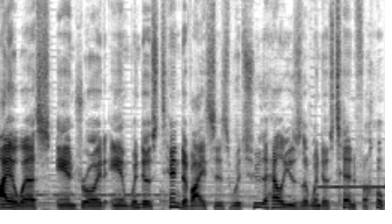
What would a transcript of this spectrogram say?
iOS, Android, and Windows 10 devices. Which who the hell uses a Windows 10 phone?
